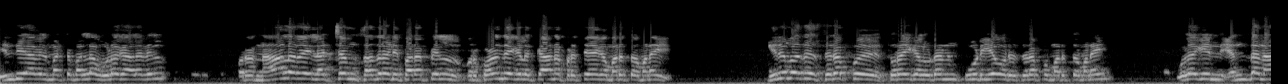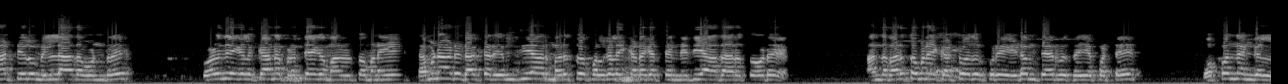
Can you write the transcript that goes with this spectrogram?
இந்தியாவில் மட்டுமல்ல உலக அளவில் ஒரு நாலரை லட்சம் சதுரடி பரப்பில் ஒரு குழந்தைகளுக்கான பிரத்யேக மருத்துவமனை இருபது சிறப்பு துறைகளுடன் கூடிய ஒரு சிறப்பு மருத்துவமனை உலகின் எந்த நாட்டிலும் இல்லாத ஒன்று குழந்தைகளுக்கான பிரத்யேக மருத்துவமனையை தமிழ்நாடு டாக்டர் எம்ஜிஆர் மருத்துவ பல்கலைக்கழகத்தின் நிதி ஆதாரத்தோடு அந்த மருத்துவமனை கட்டுவதற்குரிய இடம் தேர்வு செய்யப்பட்டு ஒப்பந்தங்கள்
